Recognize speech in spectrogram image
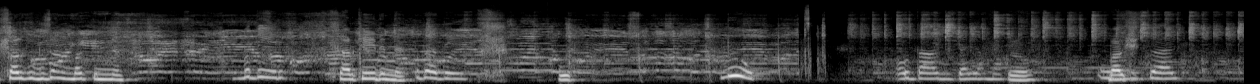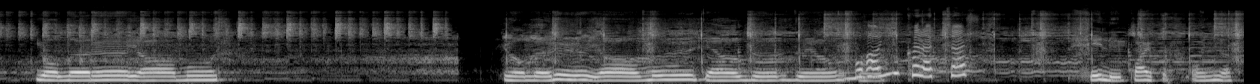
Şarkı güzel mi? Bak dinle. Bu değil. Şarkıyı dinle. Bu da değil. Bu. Bu. O daha güzel ama. Yok. Bak. Güzel. Yolları yağmur. Yolları yağmur yağdırdı. Bu hangi karakter? Shelly Piper oynuyor.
